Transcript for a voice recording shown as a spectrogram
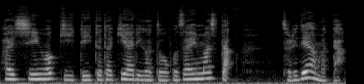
配信を聞いていただきありがとうございました。それではまた。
